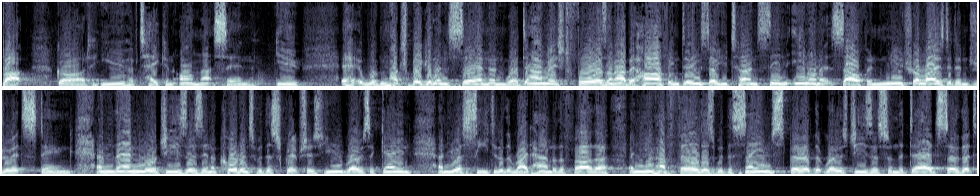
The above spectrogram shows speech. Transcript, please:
But, God, you have taken on that sin. You Eh, were much bigger than sin and were damaged for us on our behalf. In doing so, you turned sin in on itself and neutralized it and drew its sting. And then, Lord Jesus, in accordance with the scriptures, you rose again and you are seated at the right hand of the Father and you have filled us with the same Spirit that rose Jesus from the dead so that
